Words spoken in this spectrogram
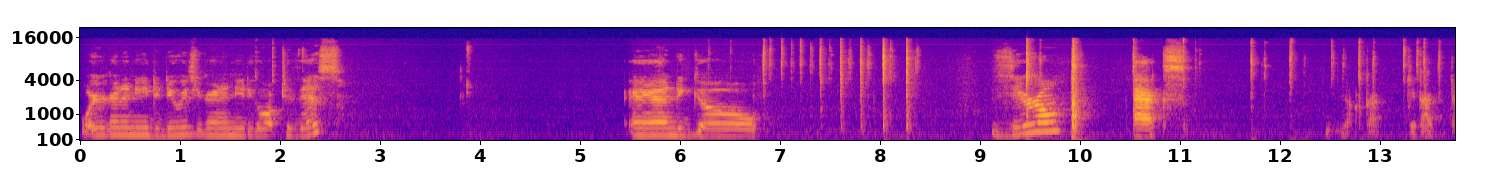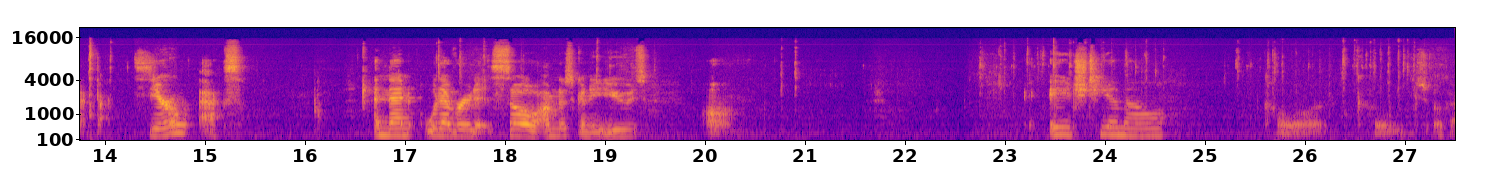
what you're going to need to do is you're going to need to go up to this and go 0x no, 0x and then whatever it is. So I'm just going to use um, HTML color codes. Okay.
